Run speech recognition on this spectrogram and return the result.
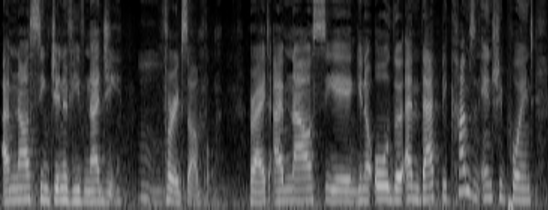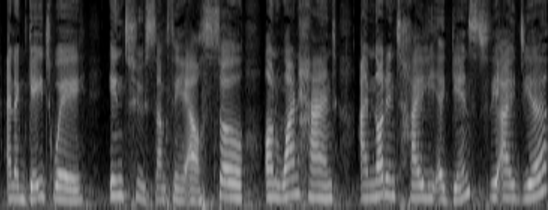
I'm now seeing Genevieve Nnaji, for example. Right, I'm now seeing, you know, all the, and that becomes an entry point and a gateway into something else. So, on one hand, I'm not entirely against the idea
